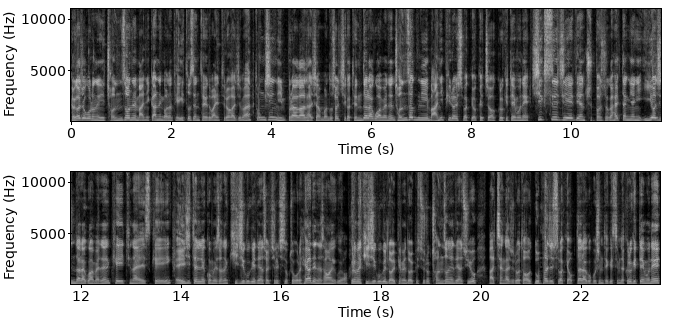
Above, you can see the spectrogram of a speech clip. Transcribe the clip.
결과적으로는 이 전선을 많이 까는 거는 데이터 센터에도 많이 들어가지만 통신 인프라가 다시 한 번 더 설치가 된다라고 하면은 전선이 많이 필요할 수밖에 없겠죠. 그렇기 때문에 6G에 대한 주파수가 할당량이 이어진다라고 하면은 KT나 SK, LG텔레콤에서는 기지국에 대한 설치를 지속적으로 해야 되는 상황이고요. 그러면 기지국을 넓히면 넓힐수록 전 선에 대한 수요 마찬가지로 더 높아질 수밖에 없다라고 보시면 되겠습니다. 그렇기 때문에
